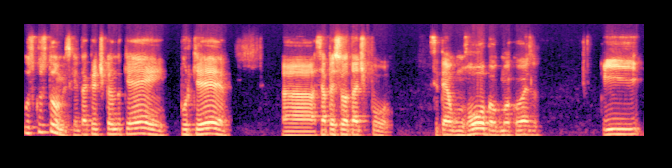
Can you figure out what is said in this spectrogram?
os costumes, quem está criticando quem, por quê, uh, se a pessoa está, tipo, se tem algum roubo, alguma coisa. E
